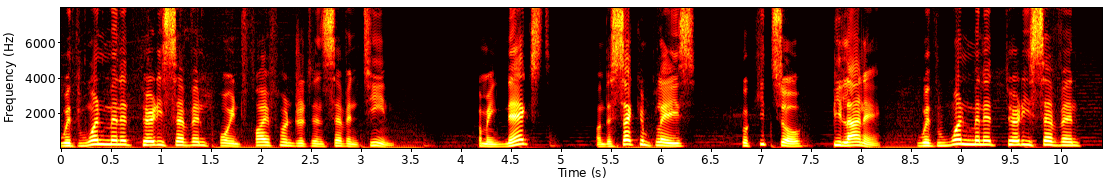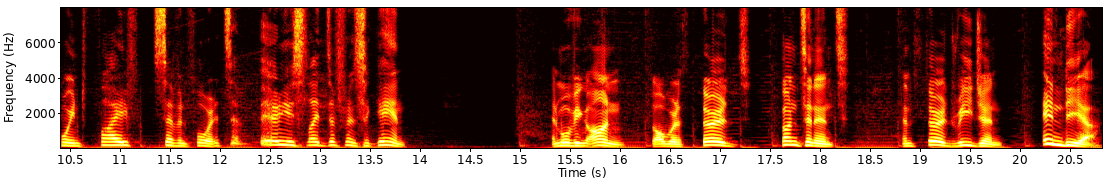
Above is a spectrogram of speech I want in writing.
with 1 minute 37.517. Coming next, on the second place, Kokitso Pilane with 1 minute 37.574. It's a very slight difference again. And moving on to our third continent and third region, India.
